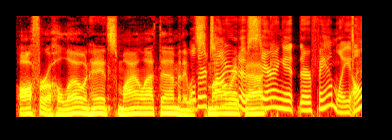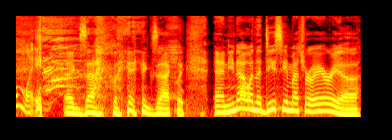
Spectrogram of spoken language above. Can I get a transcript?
offer a hello and hey and smile at them, and they Mm-hmm. Well, would they're smile tired right of back. staring at their family only. Exactly, exactly. And you know, in the DC metro area,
